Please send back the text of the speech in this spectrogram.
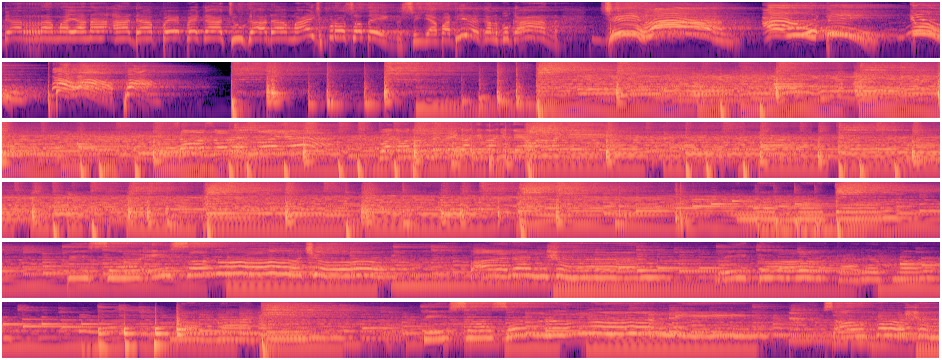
Ada Ramayana, ada PPK, juga ada Pro Shooting. Siapa dia kalau bukan Jihan Audi New Go.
